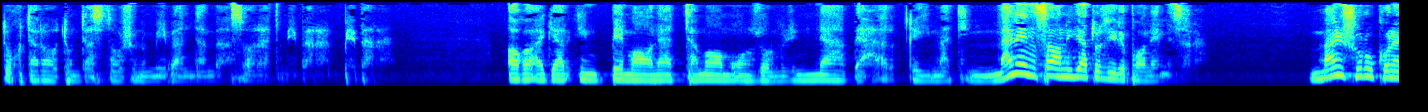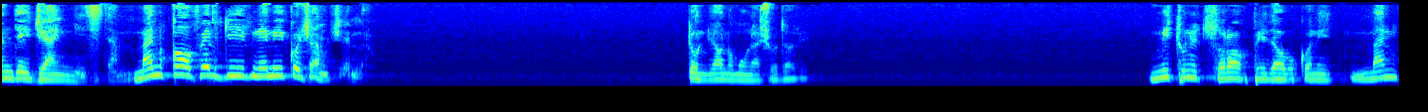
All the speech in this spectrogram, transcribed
دختراتون دستاشون رو میبندن به اسارت می‌برن ببرن. آقا اگر این بماند تمام اون ظلم نه به هر قیمتی من انسانیت رو زیر پا نمی‌ذارم. من شروع کننده جنگ نیستم. من قافل گیر نمی کشم شمر دنیا نمونش رو داره. می‌تونید سراغ پیدا بکنید. من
